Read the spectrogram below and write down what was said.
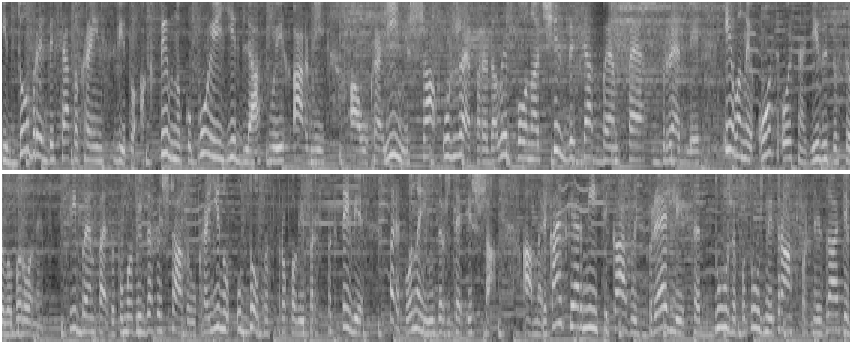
і добрий десяток країн світу активно купує її для своїх армій. А Україні США уже передали понад 60 БМП Бредлі, і вони ось ось надійдуть до сил оборони. Ці БМП допоможуть захищати Україну у довгостроковій перспективі. Переконані у держдепі США. Американські армійці кажуть, Бредлі це дуже потужний транспортний засіб,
